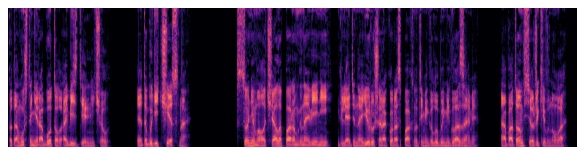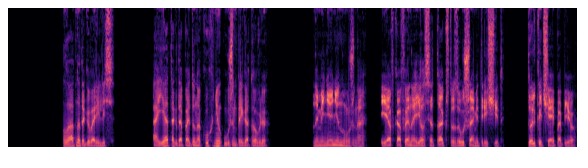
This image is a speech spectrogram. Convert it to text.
потому что не работал, а бездельничал. Это будет честно». Соня молчала пару мгновений, глядя на Юру широко распахнутыми голубыми глазами, а потом все же кивнула. «Ладно, договорились. А я тогда пойду на кухню, ужин приготовлю». «На меня не нужно. Я в кафе наелся так, что за ушами трещит. Только чай попью».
